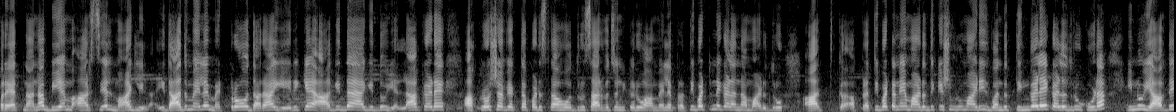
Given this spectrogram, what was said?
ಪ್ರಯತ್ನನ B M R C L ಮಾಡಲಿಲ್ಲ. ಇದಾದ ಮೇಲೆ ಮೆಟ್ರೋ ದರ ಏರಿಕೆ ಆಗಿದ್ದೇ ಆಗಿದ್ದು ಎಲ್ಲ ಕಡೆ ಆಕ್ರೋಶ ವ್ಯಕ್ತಪಡಿಸ್ತಾ ಹೋದ್ರು. ಸಾರ್ವಜನಿಕರು ಆಮೇಲೆ ಪ್ರತಿಭಟನೆಗಳನ್ನು ಮಾಡಿದ್ರು. ಆ ಪ್ರತಿಭಟನೆ ಮಾಡೋದಕ್ಕೆ ಶುರು ಮಾಡಿ ಒಂದು ತಿಂಗಳೇ ಕಳೆದ್ರೂ ಕೂಡ ಇನ್ನೂ ಯಾವುದೇ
